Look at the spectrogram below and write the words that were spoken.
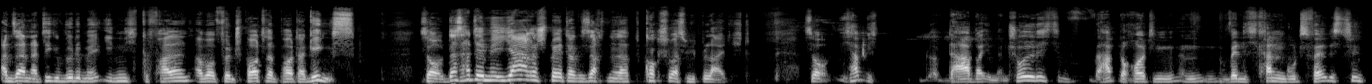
an seinen Artikel würde mir ihm nicht gefallen, aber für einen Sportreporter ging's. So, das hat er mir Jahre später gesagt und hat, Cox, du hast mich beleidigt. So, ich habe mich da bei ihm entschuldigt, habe noch heute, wenn ich kann, ein gutes Verhältnis zu ihm.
